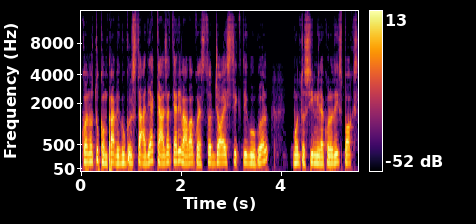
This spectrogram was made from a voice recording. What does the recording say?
quando tu compravi Google Stadia a casa ti arrivava questo joystick di Google molto simile a quello di Xbox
